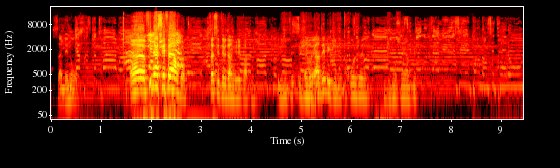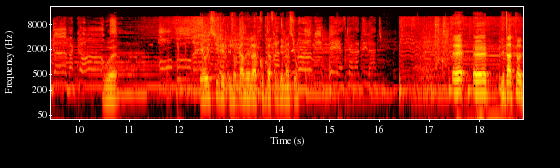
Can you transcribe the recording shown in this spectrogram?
Ça dénonce. Euh, Phineas et Ferb. Ça c'était dinguerie par contre. J'ai regardé mais que j'étais trop jeune. Je m'en souviens plus. Ouais. Et aussi j'ai regardé la Coupe d'Afrique des Nations. Euh, euh, les Dalton.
